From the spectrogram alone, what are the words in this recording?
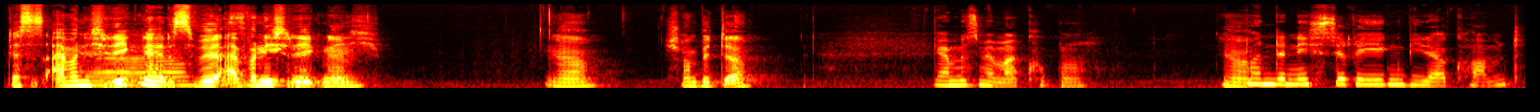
dass es einfach nicht Ja, regnet. Es will einfach nicht regnen. nicht. Ja, schon bitter. Ja, müssen wir mal gucken, Ja. wann der nächste Regen wiederkommt.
